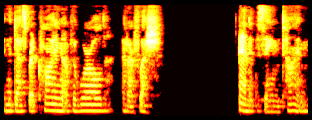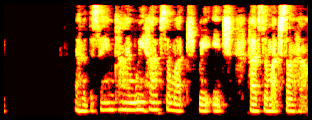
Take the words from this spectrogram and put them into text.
in the desperate clawing of the world at our flesh and at the same time. And at the same time, we have so much. We each have so much somehow.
